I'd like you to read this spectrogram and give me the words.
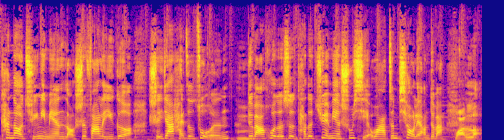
看到群里面老师发了一个谁家孩子的作文，嗯对吧？或者是他的卷面书写，哇，真漂亮，对吧？完了，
